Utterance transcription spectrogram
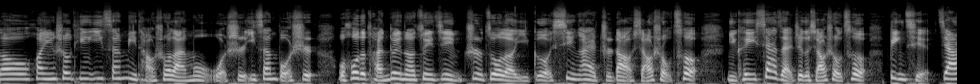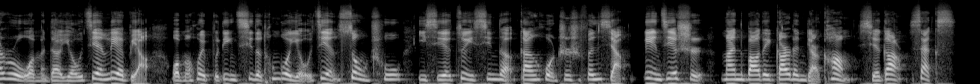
Hello，欢迎收听一三蜜桃说栏目，我是一三博士。我后的团队呢，最近制作了一个性爱指导小手册，你可以下载这个小手册，并且加入我们的邮件列表，我们会不定期的通过邮件送出一些最新的干货知识分享。链接是 mindbodygarden 点 com 斜杠 sex。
